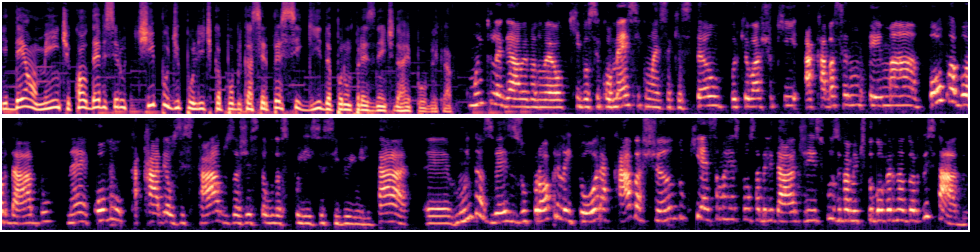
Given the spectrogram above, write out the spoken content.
Idealmente, qual deve ser o tipo de política pública a ser perseguida por um presidente da República? Muito legal, Emanuel, que você comece com essa questão, porque eu acho que acaba sendo um tema pouco abordado né, como cabe aos estados a gestão das polícias civil e militar, é, muitas vezes o próprio eleitor acaba achando que essa é uma responsabilidade exclusivamente do governador do estado.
